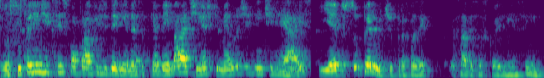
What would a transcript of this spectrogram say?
eu super indico vocês comprar uma frigideirinha dessa, porque é bem baratinha, acho que menos de 20 reais. E é super útil pra fazer, sabe, essas coisinhas assim.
